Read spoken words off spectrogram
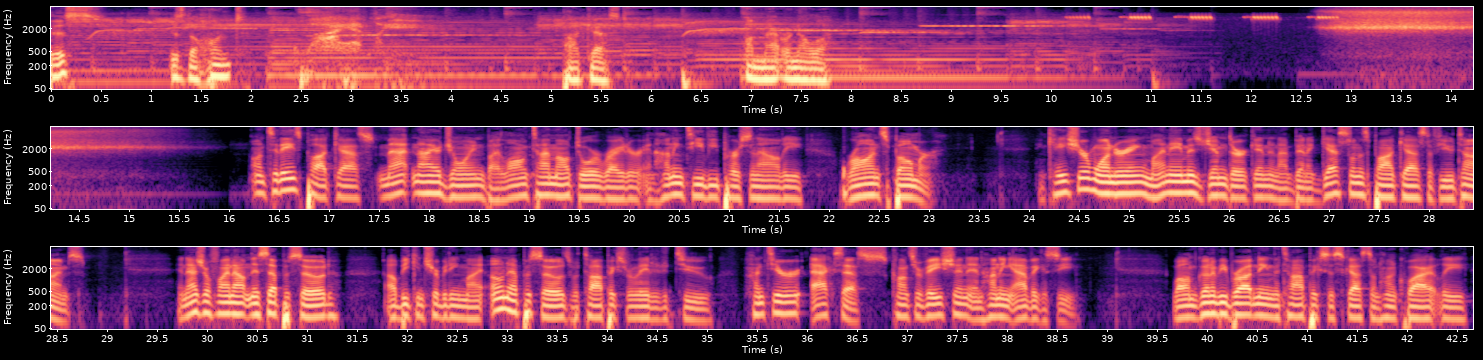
This is the Hunt Quietly podcast. I'm Matt Ranella. On today's podcast, Matt and I are joined by longtime outdoor writer and hunting TV personality Ron Spomer. In case you're wondering, my name is Jim Durkin, and I've been a guest on this podcast a few times. And as you'll find out in this episode, I'll be contributing my own episodes with topics related to hunter access, conservation, and hunting advocacy. While I'm going to be broadening the topics discussed on Hunt Quietly,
